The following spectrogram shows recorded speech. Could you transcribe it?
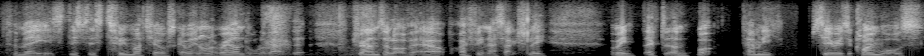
for me. It's there's just too much else going on around all of that that drowns a lot of it out. I think that's actually. I mean, they've done what? How many series of Clone Wars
